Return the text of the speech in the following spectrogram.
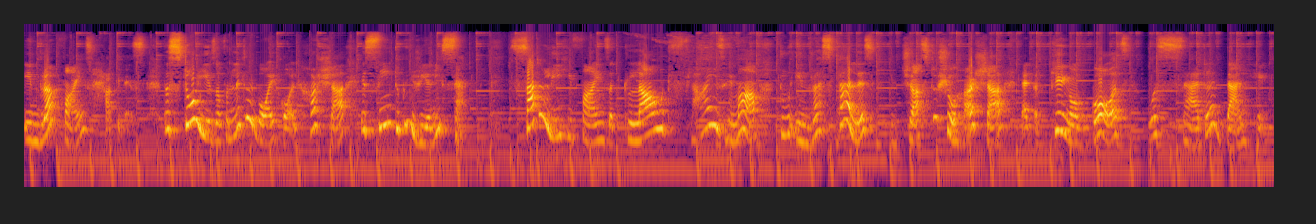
Indra Finds Happiness. The story is of a little boy called Harsha is seen to be really sad. Suddenly he finds a cloud flies him up to Indra's palace just to show Harsha that the king of gods was sadder than him.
